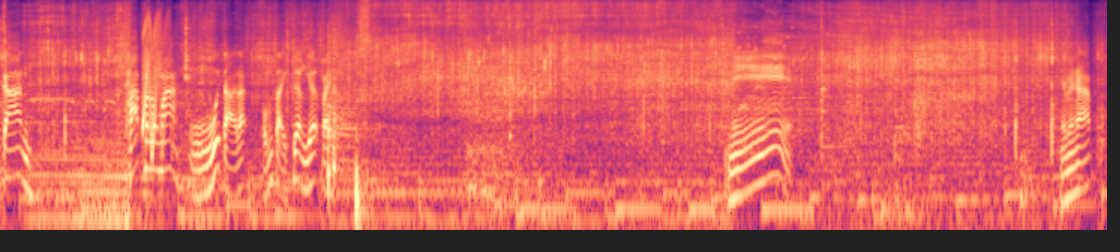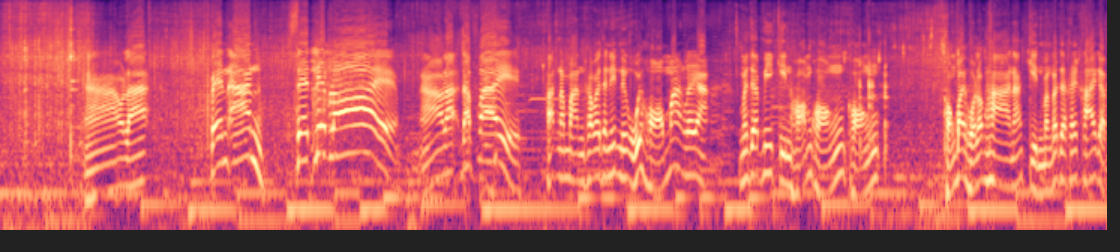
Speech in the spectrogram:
ำการพับมันลงมาโอ้ยตายล้วผมใส่เครื่องเยอะไป นี่ เห็นไหมครับ เอาละเป็นอันเสร็จเรียบร้อย เอาละดับไฟ พักน้ำมันเข้าไว้สักนิดหนึ่งอุ้ยหอมมากเลยอะ มันจะมีกลิ่นหอมของของของใบโหระพานะกลิ่นมันก็จะคล้าย ๆ กับ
